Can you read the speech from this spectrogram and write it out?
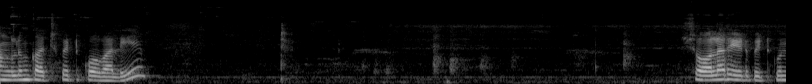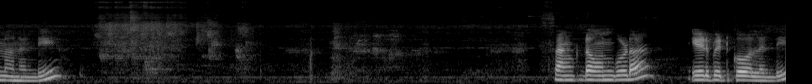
అంగుళం ఖర్చు పెట్టుకోవాలి. షోలర్ ఏడు పెట్టుకున్నానండి. సంక్ డౌన్ కూడా ఏడు పెట్టుకోవాలండి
